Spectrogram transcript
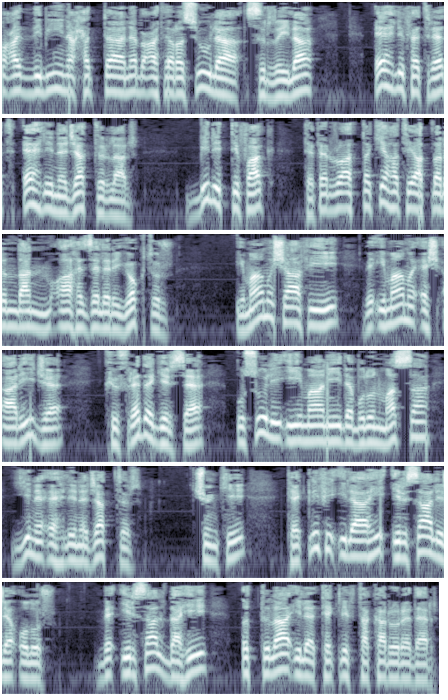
مُعَذِّب۪ينَ حَتَّى نَبْعَثَ رَسُولًا sırrıyla ehli fetret, ehli necattırlar. Bir ittifak, teferruattaki hatiyatlarından muahezeleri yoktur. İmamı Şafii ve İmamı Eş'arice küfre de girse, usulü imani de bulunmazsa yine ehli necattır. Çünkü teklifi ilahi irsal ile olur ve irsal dahi ıttıla ile teklif takarrur eder.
